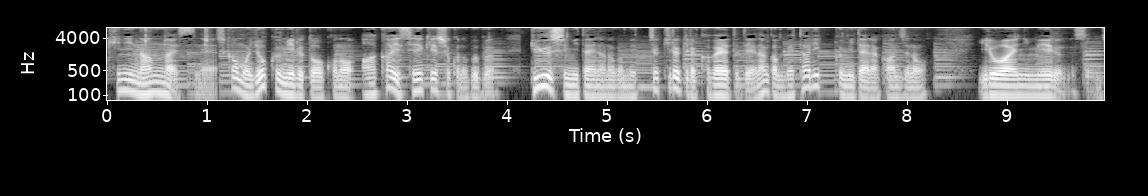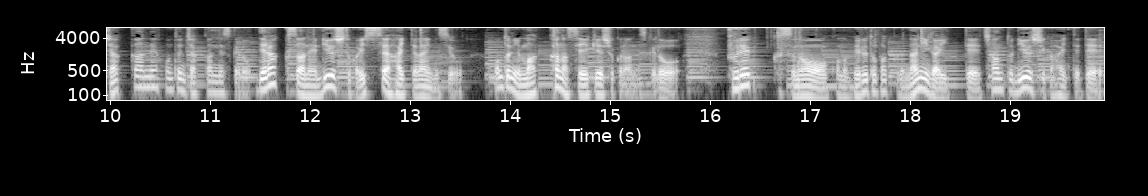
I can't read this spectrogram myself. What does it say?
気になんないっすね。しかもよく見ると、この赤い成形色の部分、粒子みたいなのがめっちゃキラキラ輝いてて、なんかメタリックみたいな感じの色合いに見えるんですよ。若干ね、本当に若干ですけど。デラックスはね、粒子とか一切入ってないんですよ。本当に真っ赤な成形色なんですけど、プレックスのこのベルトバックル何がいいって、ちゃんと粒子が入ってて、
